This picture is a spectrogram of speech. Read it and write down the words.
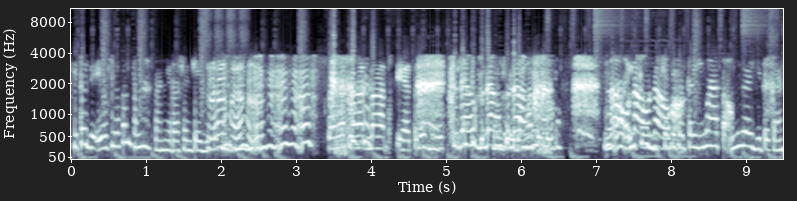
kita udah ilfil kan pernah kan ngerasain kayak gitu. Kan banget banget banget. Ya terus sedang sedang sedang. gitu. Nah, now, itu now. bisa kita terima atau enggak gitu kan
